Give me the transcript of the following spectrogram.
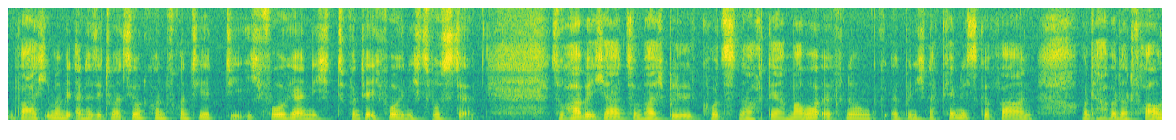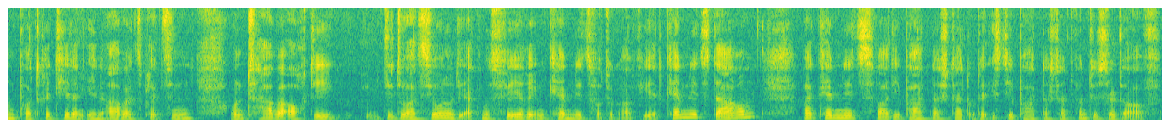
war ich immer mit einer Situation konfrontiert, die ich vorher nicht, von der ich vorher nichts wusste. So habe ich ja zum Beispiel kurz nach der Maueröffnung äh, bin ich nach Chemnitz gefahren und habe dort Frauen porträtiert an ihren Arbeitsplätzen und habe auch die Situation und die Atmosphäre in Chemnitz fotografiert. Chemnitz darum, weil Chemnitz war die Partnerstadt oder ist die Partnerstadt von Düsseldorf.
